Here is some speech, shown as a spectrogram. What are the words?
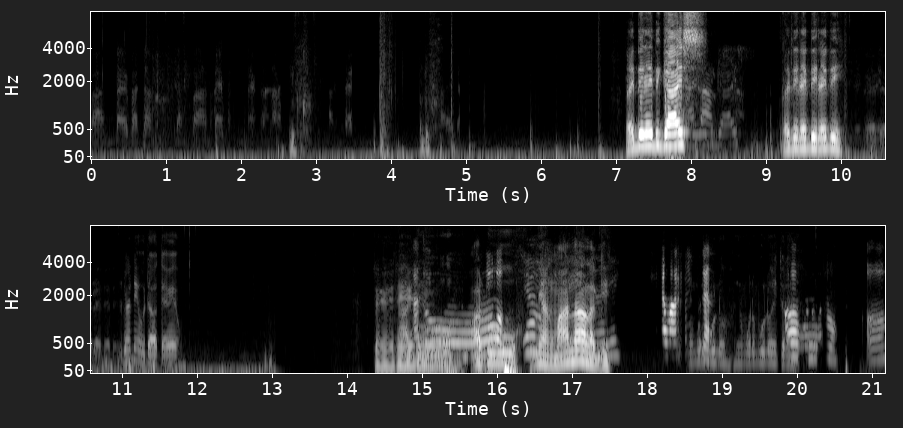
Bantai basang. Bantai Aduh. Ready, ready, guys. Ready, ready, ready. Udah nih, udah OTW. Aduh. Aduh, Ya, ini yang mana lagi? Yang warna Yang bunuh-bunuh, yang bunuh-bunuh itu. Oh, bunuh-bunuh. Oh.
